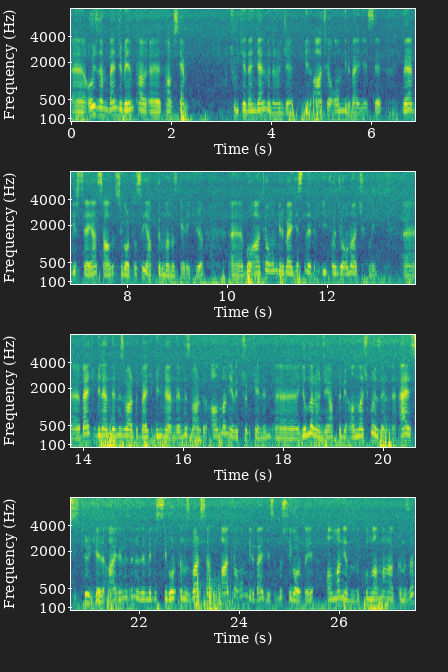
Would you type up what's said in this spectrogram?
E, o yüzden bence benim tav- e, tavsiyem Türkiye'den gelmeden önce bir AT11 belgesi veya bir seyahat sağlık sigortası yaptırmanız gerekiyor. E, bu AT11 belgesi nedir? İlk önce onu açıklayayım. Ee, belki bilenleriniz vardır, belki bilmeyenleriniz vardır. Almanya ve Türkiye'nin e, yıllar önce yaptığı bir anlaşma üzerine eğer siz Türkiye'de ailenizin üzerinde bir sigortanız varsa AT11 belgesi bu sigortayı Almanya'da da kullanma hakkınıza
